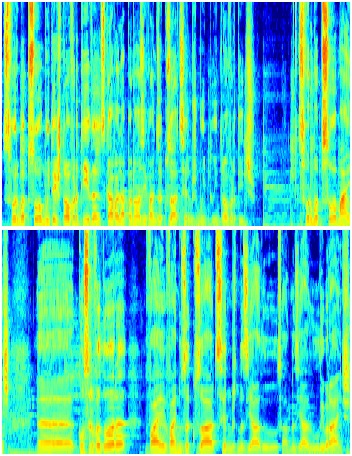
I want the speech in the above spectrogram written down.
se for uma pessoa muito extrovertida, se calhar vai olhar para nós e vai nos acusar de sermos muito introvertidos. Se for uma pessoa mais uh, conservadora, vai, vai nos acusar de sermos demasiado, sabe, demasiado liberais.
